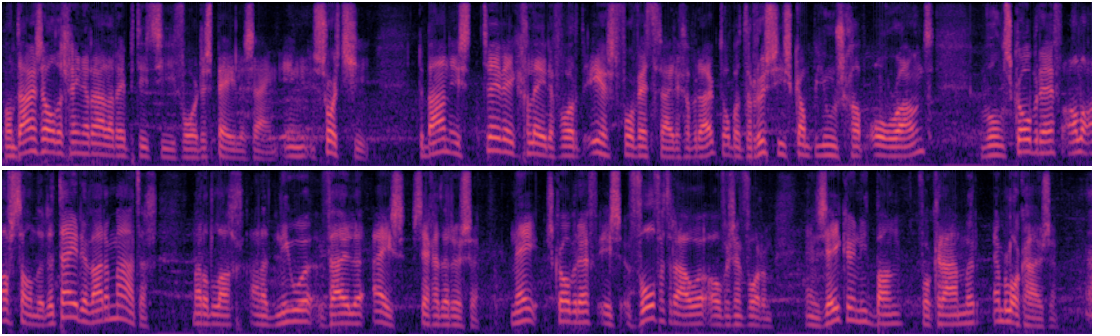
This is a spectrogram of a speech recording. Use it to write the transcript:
Want daar zal de generale repetitie voor de Spelen zijn, in Sochi. De baan is twee weken geleden voor het eerst voor wedstrijden gebruikt... op het Russisch kampioenschap Allround. Won Skobrev alle afstanden. De tijden waren matig. Maar dat lag aan het nieuwe, vuile ijs, zeggen de Russen. Nee, Skobrev is vol vertrouwen over zijn vorm. En zeker niet bang voor Kramer en Blokhuizen. Uh,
